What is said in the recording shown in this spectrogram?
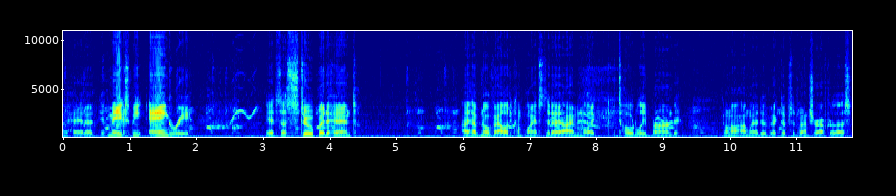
I hate it. It makes me angry. It's a stupid hint. I have no valid complaints today. I'm, like, totally burned. Don't know how I'm going to do a Dips adventure after this.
